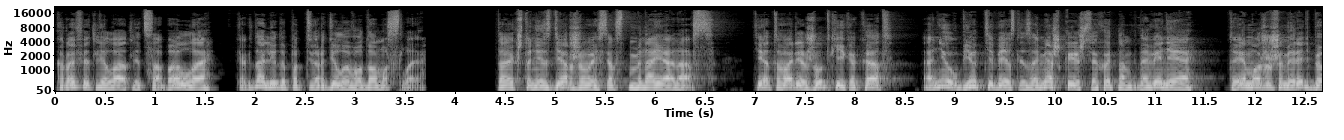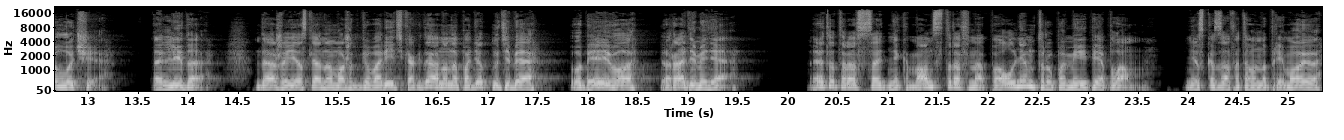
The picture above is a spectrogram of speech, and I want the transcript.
Кровь отлила от лица Белла, когда Лида подтвердила его домыслы. «Так что не сдерживайся, вспоминая о нас. Те твари жуткие, как ад. Они убьют тебя, если замешкаешься хоть на мгновение. Ты можешь умереть, Беллучи. Лида, даже если оно может говорить, когда оно нападет на тебя, убей его ради меня». Этот рассадник монстров наполнен трупами и пеплом. Не сказав этого напрямую,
